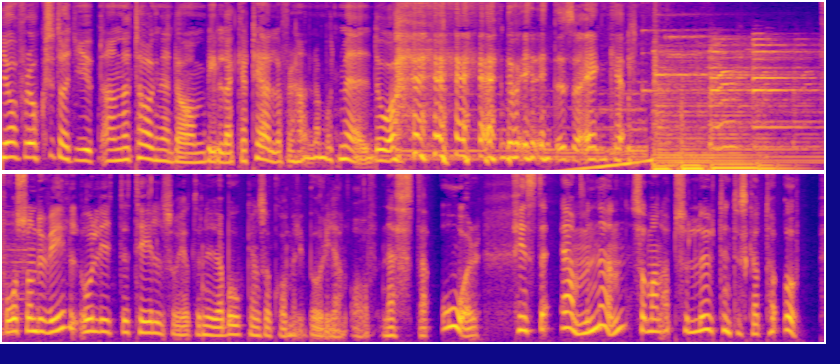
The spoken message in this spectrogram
jag får också ta ett djupt andetag när de bildar kartell och förhandlar mot mig. Då, då är det inte så enkelt. Få som du vill och lite till så heter nya boken som kommer i början av nästa år. Finns det ämnen som man absolut inte ska ta upp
